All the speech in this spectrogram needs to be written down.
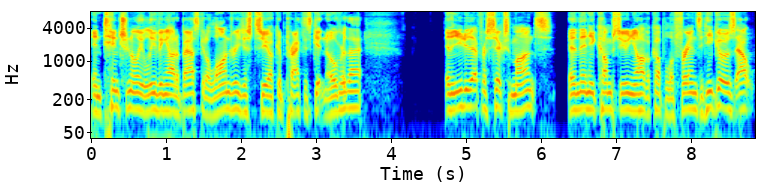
intentionally leaving out a basket of laundry just so y'all could practice getting over that. And then you do that for six months, and then he comes to you and you'll have a couple of friends, and he goes out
